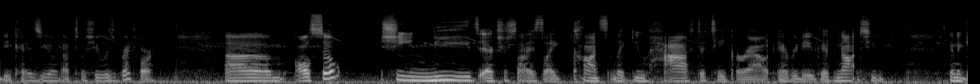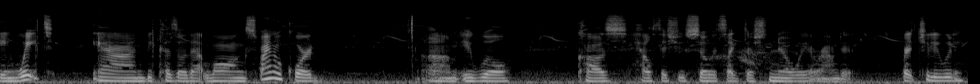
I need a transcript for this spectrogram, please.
because you know that's what she was bred for. Um, also, she needs exercise like constant. Like you have to take her out every day. If not, she's going to gain weight and because of that long spinal cord, um, it will cause health issues. So it's like there's no way around it. Right, Chili Willy?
